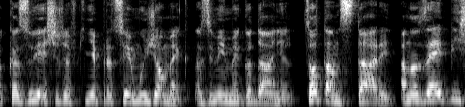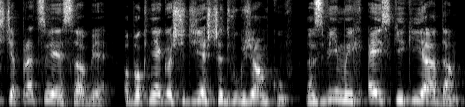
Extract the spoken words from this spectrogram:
Okazuje się, że w kinie pracuje mój ziomek, nazwijmy go Daniel. Co tam stary? Ano zajebiście, pracuje sobie. Obok niego siedzi jeszcze dwóch ziomków. Nazwijmy ich Ejskik i Adam.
